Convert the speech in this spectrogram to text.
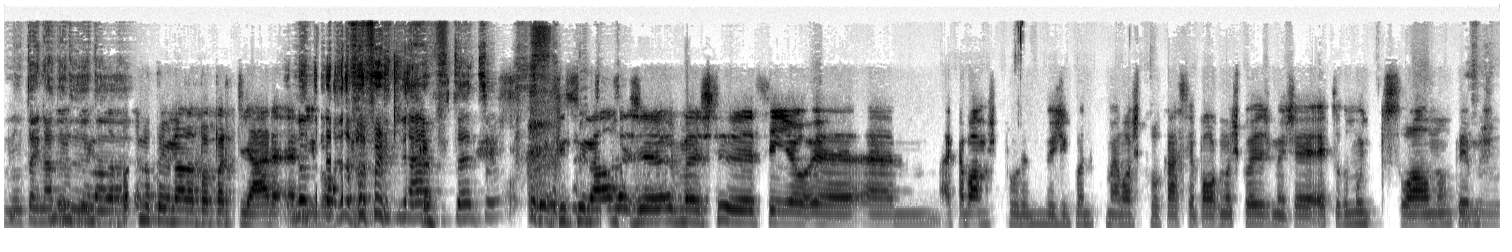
não tem nada não de. Tenho nada para, não tenho nada para partilhar. Não tenho nada para partilhar, portanto. profissional, mas, eh, mas eh, sim, eu, uh, um, acabámos por, de vez em quando, como é lógico, colocar sempre algumas coisas, mas é, é tudo muito pessoal, não temos. Uhum,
